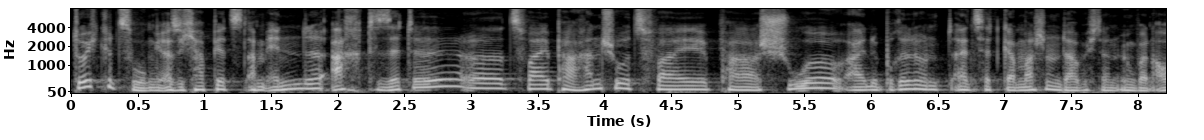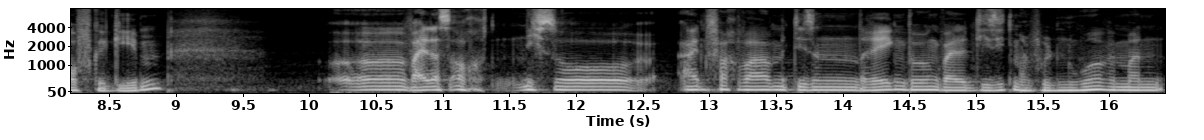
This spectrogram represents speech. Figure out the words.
durchgezogen. Also ich habe jetzt am Ende acht Sättel, äh, zwei Paar Handschuhe, zwei Paar Schuhe, eine Brille und ein Set Gamaschen und da habe ich dann irgendwann aufgegeben. Äh, weil das auch nicht so einfach war mit diesen Regenbögen, weil die sieht man wohl nur, wenn man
